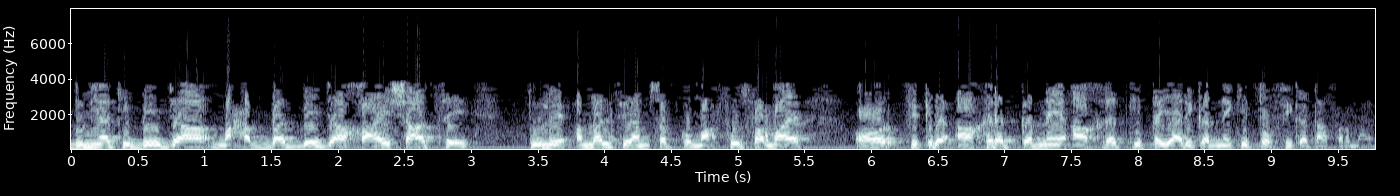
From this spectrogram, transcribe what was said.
دنیا کی بے جا محبت بے جا خواہشات سے، طول عمل سے ہم سب کو محفوظ فرمائے اور فکر آخرت کرنے، آخرت کی تیاری کرنے کی توفیق عطا فرمائے۔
